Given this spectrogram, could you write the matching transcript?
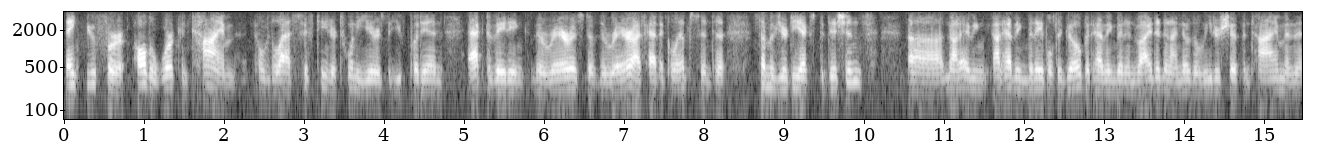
thank you for all the work and time over the last 15 or 20 years that you've put in activating the rarest of the rare. I've had a glimpse into some of your DXpeditions. Uh, not having not having been able to go, but having been invited, and I know the leadership and time and the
